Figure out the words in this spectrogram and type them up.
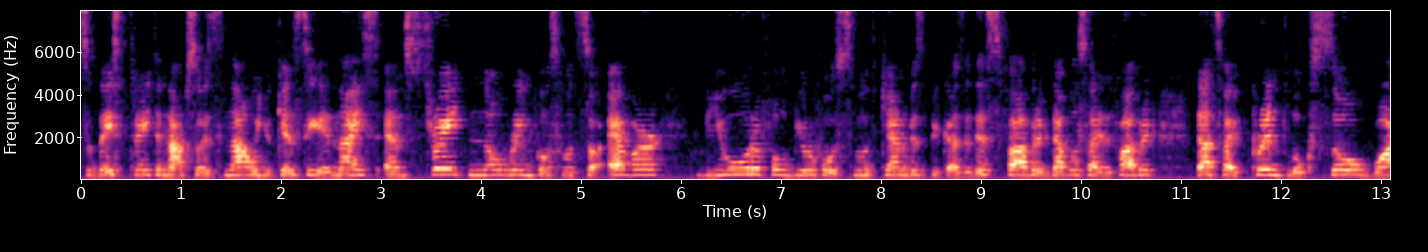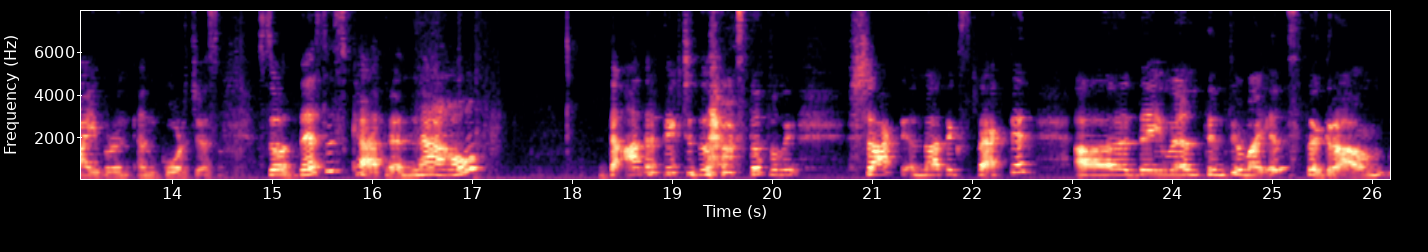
so they straighten up. So it's now you can see nice and straight no wrinkles whatsoever. Beautiful beautiful smooth canvas because it is fabric double-sided fabric. That's why print looks so vibrant and gorgeous so this is Catherine now the other picture that I was totally shocked and not expected uh, they went into my Instagram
